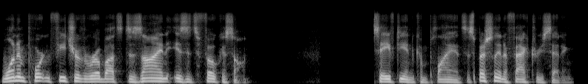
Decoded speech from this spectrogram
One important feature of the robot's design is its focus on safety and compliance, especially in a factory setting.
